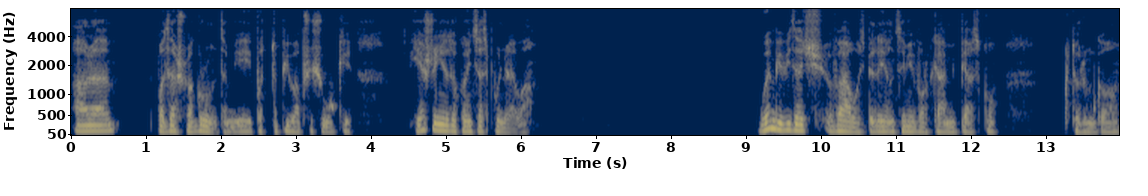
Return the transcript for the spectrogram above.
ale podeszła gruntem i podtopiła przysiłki. Jeszcze nie do końca spłynęła. W głębi widać wał z bielejącymi workami piasku, którym go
